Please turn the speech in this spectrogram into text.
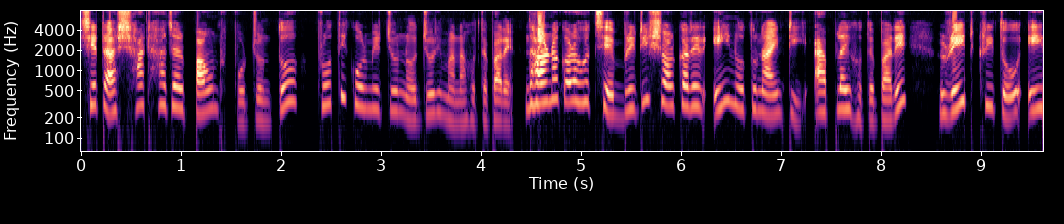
সেটা ষাট হাজার পাউন্ড পর্যন্ত প্রতি কর্মীর জন্য জরিমানা হতে পারে। ধারণা করা হচ্ছে, ব্রিটিশ সরকারের এই নতুন আইনটি অ্যাপ্লাই হতে পারে রেডকৃত এই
